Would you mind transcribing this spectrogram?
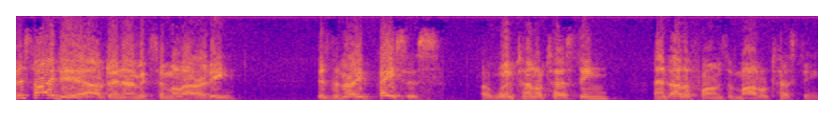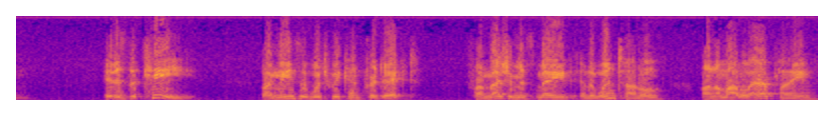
This idea of dynamic similarity is the very basis of wind tunnel testing and other forms of model testing. It is the key by means of which we can predict from measurements made in the wind tunnel on a model airplane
